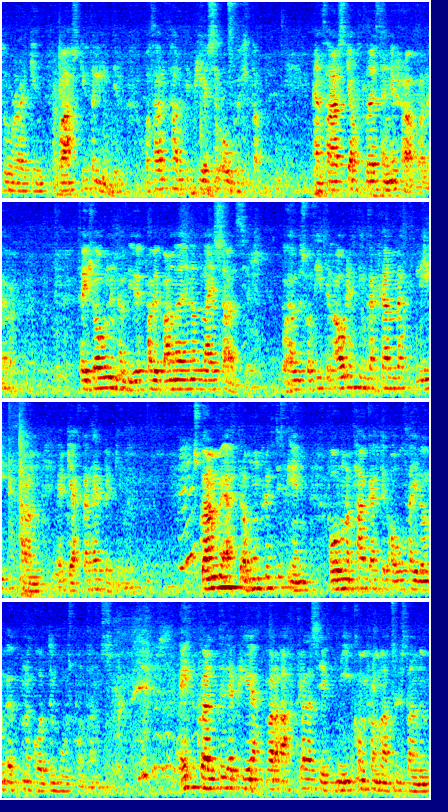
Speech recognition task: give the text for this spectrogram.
trúrækin og afskipta lítil og þar taldi Pési óhullta. En þar skjáttlaðist henni hrapalega. Þau hjónin hafði upphafi bannaðinn að læsa að sér og hafði svo því til áréttingar fjarlægt lík þann er gekk að herberginu. Skömmu eftir að hún fluttist inn fór hún að taka eftir óþægilegum öfnagotum húsbóndans. Eitt kvöldið er P. var að afklæða sig nýkom frá matsölustannum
